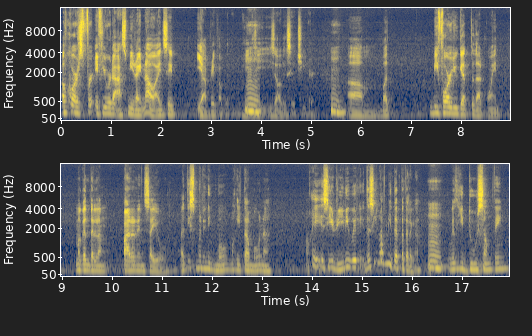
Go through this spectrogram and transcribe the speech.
Of course, for if you were to ask me right now, I'd say, yeah, break up with him. He, mm-hmm. he- he's obviously a cheater. Um, but before you get to that point, maganda lang para rin sa'yo. At least marinig mo, makita mo na, okay, is he really willing? Does he love me that pa talaga? Will he do something?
